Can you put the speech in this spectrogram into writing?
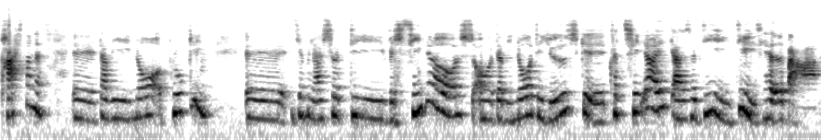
præsterne, øh, da vi når Brooklyn, Øh, jamen altså, de velsigner os, og da vi når det jødiske kvarter, ikke? Altså, de, de havde bare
